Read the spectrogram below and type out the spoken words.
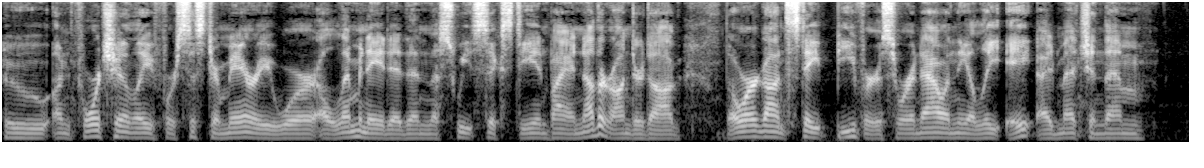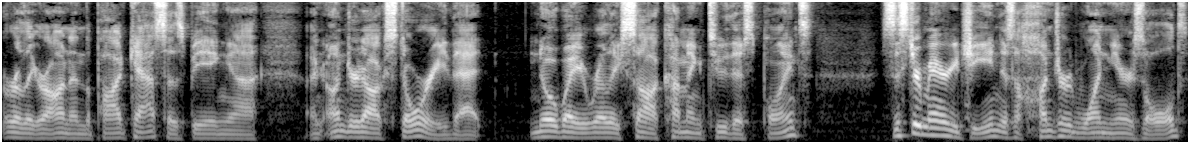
who unfortunately for Sister Mary were eliminated in the Sweet 16 by another underdog, the Oregon State Beavers, who are now in the Elite Eight. I'd mentioned them earlier on in the podcast as being uh, an underdog story that nobody really saw coming to this point. Sister Mary Jean is 101 years old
